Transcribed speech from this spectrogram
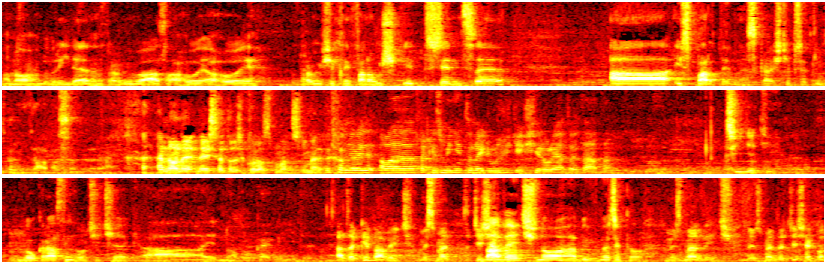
Ano, dobrý den, zdravím vás, ahoj, ahoj. Zdravím všechny fanoušky Třince a i Sparty dneska, ještě před tím prvním zápasem. Teda. No, ne, než se trošku rozmocíme. My bychom měli ale taky zmínit tu nejdůležitější roli a to je táta. Tří dětí, dvou krásných holčiček a jednoho kluka, jak vidíte. A taky Bavič. My jsme totiž Bavič, jako, no, abych neřekl. my jsme, Bavič. my jsme totiž jako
